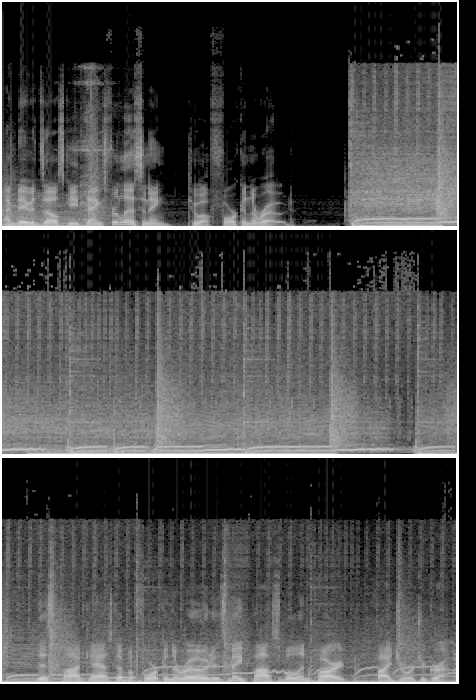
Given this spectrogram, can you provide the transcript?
I'm David Zelski. Thanks for listening to A Fork in the Road. This podcast of A Fork in the Road is made possible in part by Georgia Grown.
